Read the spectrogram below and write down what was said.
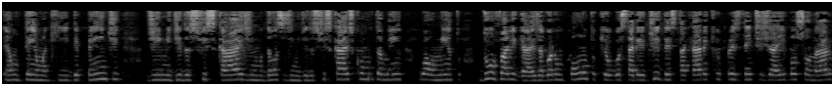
é um tema que depende de medidas fiscais, de mudanças em medidas fiscais, como também o aumento do Vale Gás. Agora, um ponto que eu gostaria de destacar é que o presidente Jair Bolsonaro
